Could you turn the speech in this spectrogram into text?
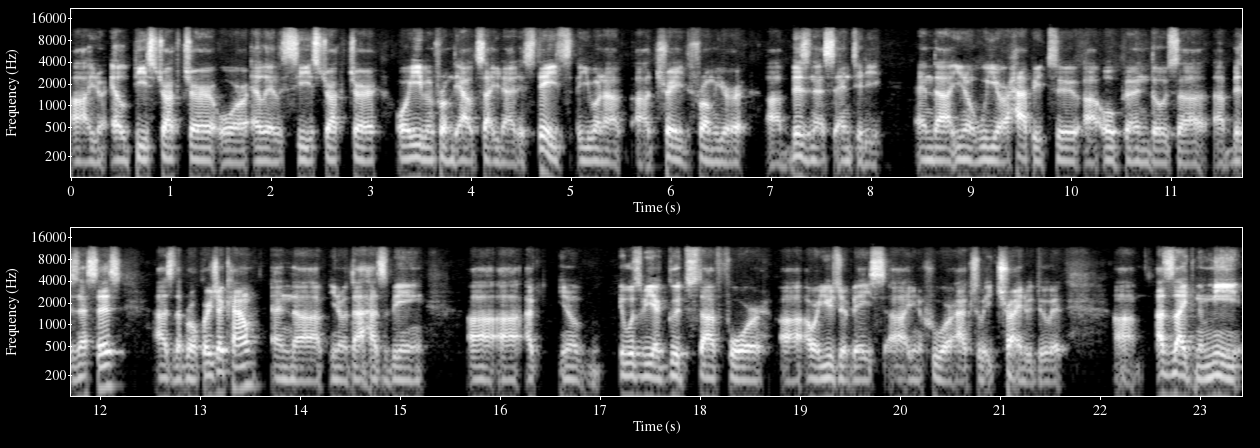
uh, you know LP structure or LLC structure, or even from the outside United States, you want to trade from your business entity. And you know we are happy to open those businesses as the brokerage account, and uh, you know that has been uh, uh you know it was be a good stuff for uh, our user base, uh, you know, who are actually trying to do it. Um, as like me,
